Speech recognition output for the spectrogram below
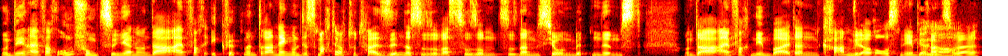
und den einfach umfunktionieren und da einfach Equipment dranhängen. Und das macht ja auch total Sinn, dass du sowas zu so, zu einer Mission mitnimmst und da einfach nebenbei dann Kram wieder rausnehmen Genau. kannst oder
